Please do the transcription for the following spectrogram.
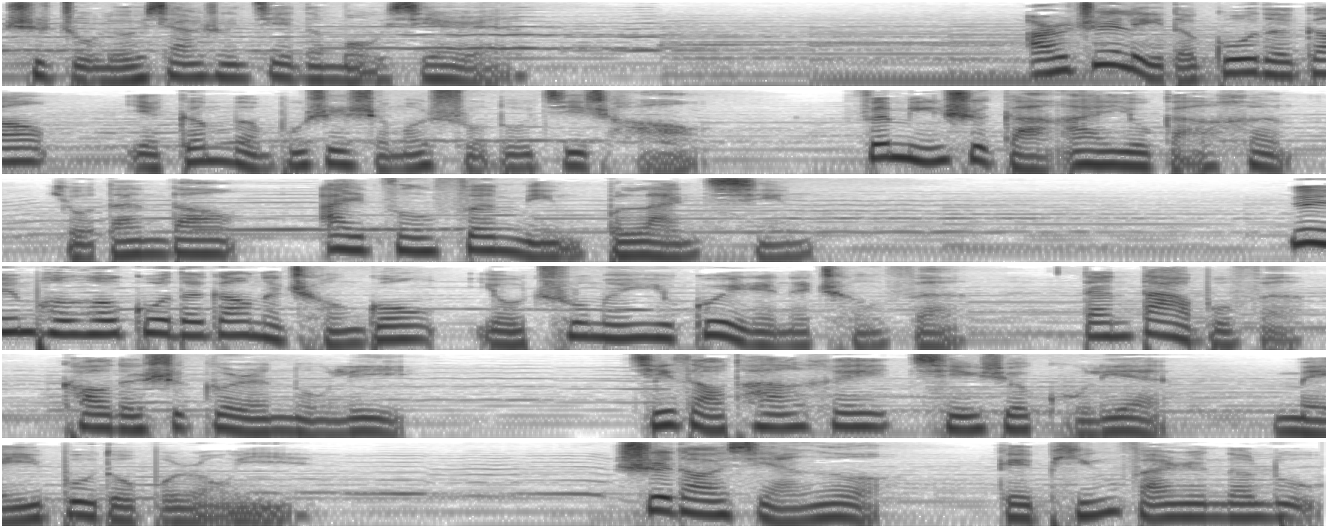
是主流相声界的某些人。而这里的郭德纲也根本不是什么鼠肚鸡肠。分明是敢爱又敢恨，有担当，爱憎分明不滥情。岳云鹏和郭德纲的成功有出门遇贵人的成分，但大部分靠的是个人努力。起早贪黑，勤学苦练，每一步都不容易。世道险恶，给平凡人的路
